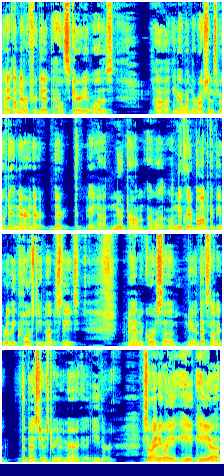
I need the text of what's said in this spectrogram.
I, will never forget how scary it was. Uh, you know, when the Russians moved in there and their their you know neutron uh, well, well nuclear bomb could be really close to the United States, and of course uh, you know that's not a, the best history in America either. So anyway, he he uh,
